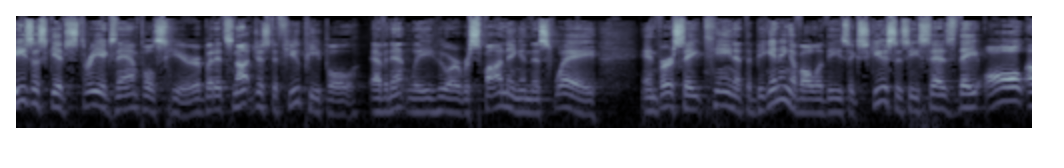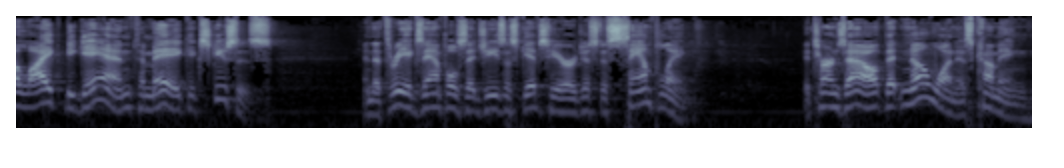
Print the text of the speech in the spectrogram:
Jesus gives three examples here, but it's not just a few people, evidently, who are responding in this way. In verse 18, at the beginning of all of these excuses, he says, They all alike began to make excuses. And the three examples that Jesus gives here are just a sampling. It turns out that no one is coming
